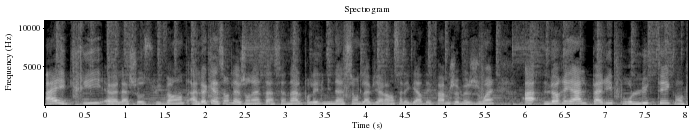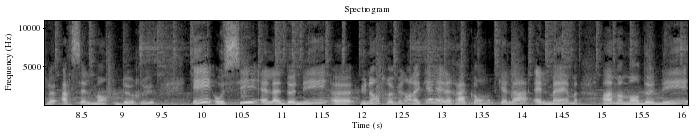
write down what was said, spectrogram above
a écrit euh, la chose suivante. À l'occasion de la journée internationale pour l'élimination de la violence à l'égard des femmes, je me joins à L'Oréal Paris pour lutter contre le harcèlement de rue. Et aussi, elle a donné une entrevue dans laquelle elle raconte qu'elle a elle-même, à un moment donné,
